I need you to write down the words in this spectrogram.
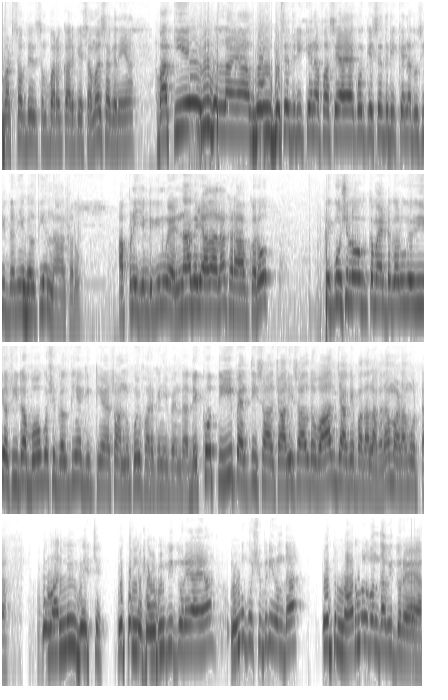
WhatsApp ਤੇ ਸੰਪਰਕ ਕਰਕੇ ਸਮਝ ਸਕਦੇ ਆ। ਬਾਕੀ ਇਹ ਉਹੀ ਗੱਲਾਂ ਆ, ਕੋਈ ਕਿਸੇ ਤਰੀਕੇ ਨਾਲ ਫਸਿਆ ਆ, ਕੋਈ ਕਿਸੇ ਤਰੀਕੇ ਨਾਲ ਤੁਸੀਂ ਇਦਾਂ ਦੀਆਂ ਗਲਤੀਆਂ ਨਾ ਕਰੋ। ਆਪਣੀ ਜ਼ਿੰਦਗੀ ਨੂੰ ਇੰਨਾ ਕੁ ਜ਼ਿਆਦਾ ਨਾ ਖਰਾਬ ਕਰੋ ਤੇ ਕੁਝ ਲੋਕ ਕਮੈਂਟ ਕਰੂਗੇ ਕਿ ਅਸੀਂ ਤਾਂ ਬਹੁਤ ਕੁਝ ਗਲਤੀਆਂ ਕੀਤੀਆਂ, ਸਾਨੂੰ ਕੋਈ ਫ਼ਰਕ ਨਹੀਂ ਪੈਂਦਾ। ਦੇਖੋ 30 35 ਸਾਲ 40 ਸਾਲ ਤੋਂ ਬਾਅਦ ਜਾ ਕੇ ਪਤਾ ਲੱਗਦਾ ਮਾੜਾ ਮੋਟਾ। ਜਵਾਨੀ ਵਿੱਚ ਇੱਕ ਮਸ਼ਹੂਰੀ ਵੀ ਤੁਰਿਆ ਆ, ਉਹਨੂੰ ਕੁਝ ਵੀ ਨਹੀਂ ਹੁੰਦਾ, ਇੱਕ ਨਾਰਮਲ ਬੰਦਾ ਵੀ ਤੁਰਿਆ ਆ।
